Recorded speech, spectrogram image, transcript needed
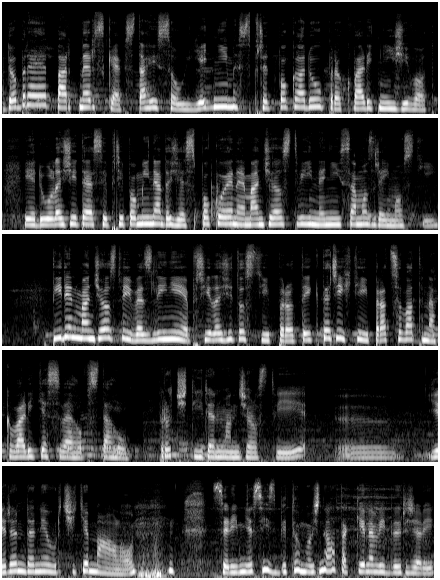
Dobré partnerské vztahy jsou jedním z předpokladů pro kvalitní život. Je důležité si připomínat, že spokojené manželství není samozřejmostí. Týden manželství ve Zlíně je příležitostí pro ty, kteří chtějí pracovat na kvalitě svého vztahu. Proč týden manželství? Eh, Jeden den je určitě málo, celý měsíc by to možná taky nevydrželi,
